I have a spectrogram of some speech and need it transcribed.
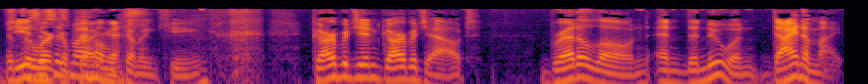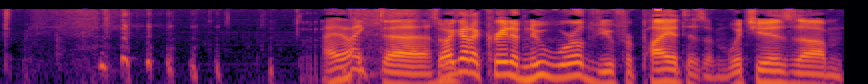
It's Jesus is my progress. homecoming king. Garbage in, garbage out. Bread alone, and the new one, dynamite. I liked. Uh, So I got to create a new worldview for pietism, which is, um,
